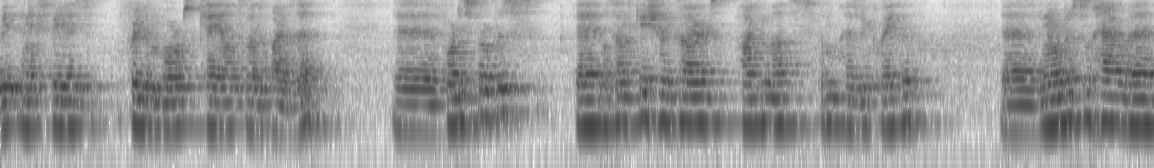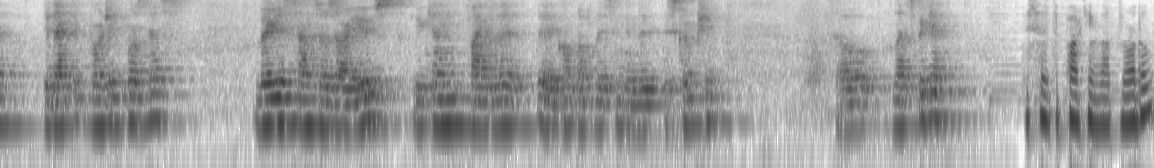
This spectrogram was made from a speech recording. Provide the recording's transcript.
with NXP's Freedom Board KL25Z. Uh, for this purpose, uh, authentication required parking lot system has been created. Uh, in order to have a didactic project process, various sensors are used. You can find the, the component listing in the description. So let's begin. This is the parking lot model.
